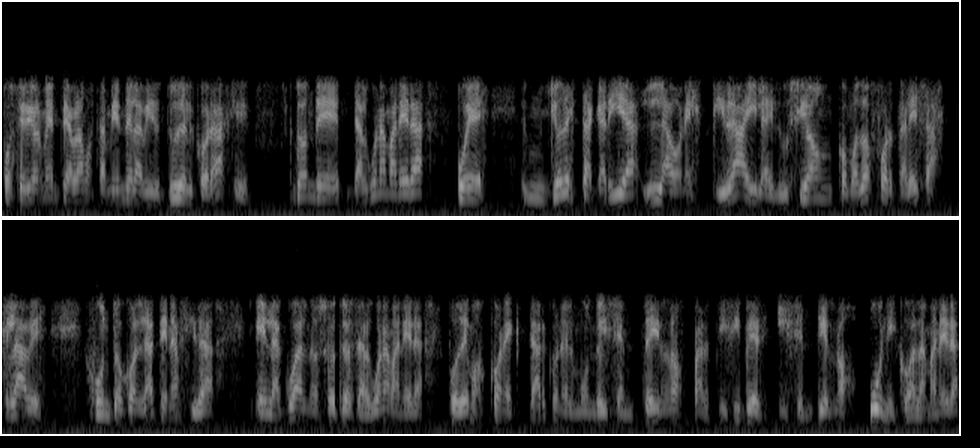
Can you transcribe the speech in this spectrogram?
Posteriormente hablamos también de la virtud del coraje, donde de alguna manera, pues yo destacaría la honestidad y la ilusión como dos fortalezas claves junto con la tenacidad en la cual nosotros de alguna manera podemos conectar con el mundo y sentirnos partícipes y sentirnos únicos a la manera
